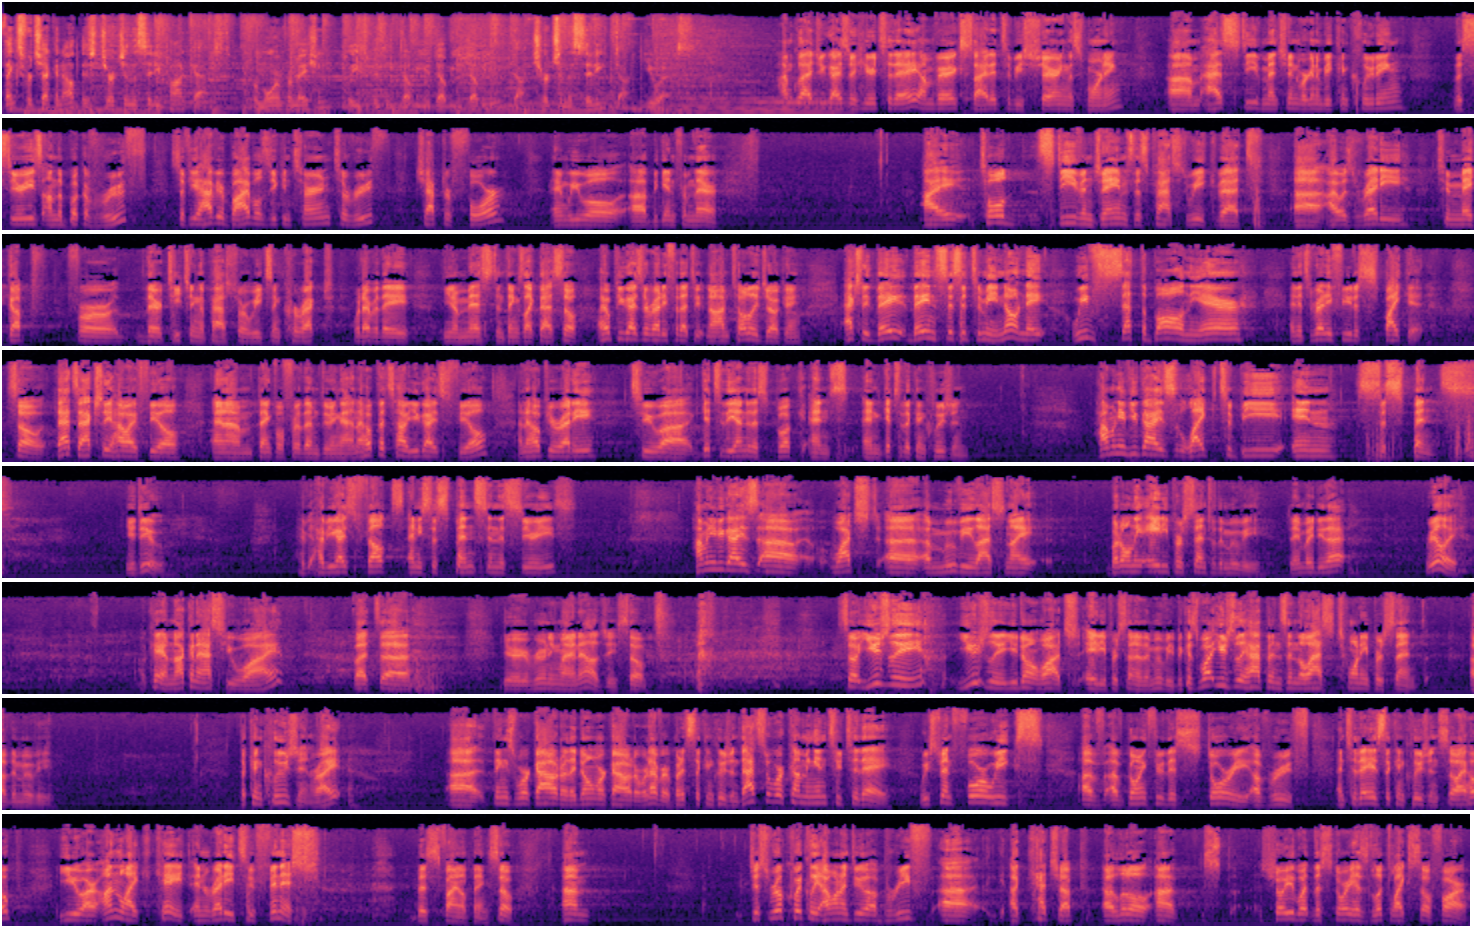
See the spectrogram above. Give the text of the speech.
Thanks for checking out this Church in the City podcast. For more information, please visit www.churchinthecity.us. I'm glad you guys are here today. I'm very excited to be sharing this morning. Um, as Steve mentioned, we're going to be concluding the series on the book of Ruth. So if you have your Bibles, you can turn to Ruth chapter 4, and we will uh, begin from there. I told Steve and James this past week that uh, I was ready to make up for their teaching the past four weeks and correct whatever they you know missed and things like that. So I hope you guys are ready for that too. No, I'm totally joking. Actually, they, they insisted to me, no, Nate, we've set the ball in the air and it's ready for you to spike it. So that's actually how I feel, and I'm thankful for them doing that. And I hope that's how you guys feel, and I hope you're ready to uh, get to the end of this book and, and get to the conclusion. How many of you guys like to be in suspense? You do? Have, have you guys felt any suspense in this series? How many of you guys uh, watched uh, a movie last night, but only 80% of the movie? Did anybody do that? Really? Okay, I'm not going to ask you why, but uh, you're ruining my analogy. So, so usually, usually you don't watch 80% of the movie because what usually happens in the last 20% of the movie? The conclusion, right? Uh, things work out or they don't work out or whatever, but it's the conclusion. That's what we're coming into today. We've spent four weeks of, of going through this story of Ruth, and today is the conclusion. So I hope you are unlike Kate and ready to finish this final thing. So, um, just real quickly, I want to do a brief uh, a catch up, a little uh, st- show you what the story has looked like so far.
